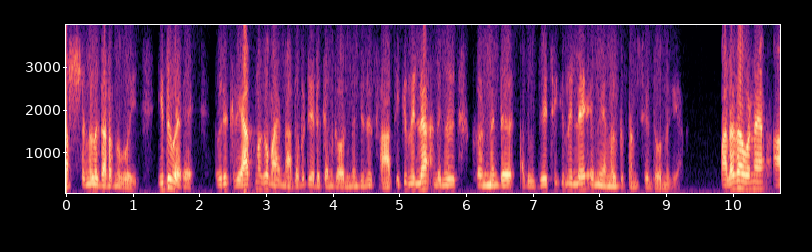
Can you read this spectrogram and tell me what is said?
വർഷങ്ങളും കടന്നുപോയി. ഇതുവരെ ഒരു ക്രിയാത്മകമായ നടപടി എടുക്കാൻ ഗവൺമെന്റിന് സാധിക്കുന്നില്ല അല്ലെങ്കിൽ ഗവൺമെന്റ് അത് ഉദ്ദേശിക്കുന്നില്ല എന്ന് ഞങ്ങൾക്ക് സംശയം തോന്നുകയാണ്. പലതവണ ആ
